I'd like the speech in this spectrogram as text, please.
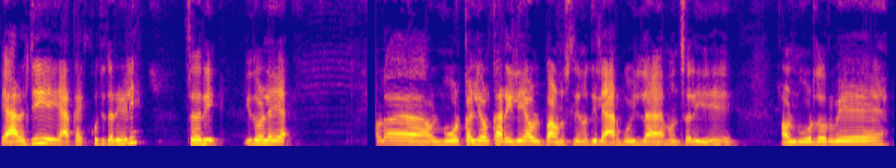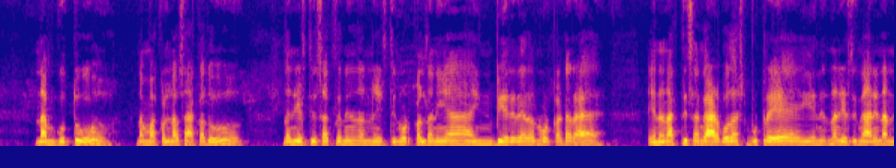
ಯಾರಜ್ಜಿ ಯಾರು ಕಾಯ್ಕೊಂಡು ಕೂತಿದ್ದಾರೆ ಹೇಳಿ? ಸರಿ ಇದೊಳ್ಳೆಯ ಅವಳ, ಅವಳು ನೋಡ್ಕೊಳ್ಳಿ, ಅವಳು ಕರೀಲಿ, ಅವಳು ಬಾವಣಿಸ್ಲಿ ಅನ್ನೋದು ಇಲ್ಲಿ ಯಾರಿಗೂ ಇಲ್ಲ ಮನ್ಸಲ್ಲಿ. ಅವಳು ನೋಡಿದವ್ರುವೇ ನಮ್ಗೆ ಗೊತ್ತು ನಮ್ಮ ಮಕ್ಕಳನ್ನ ಸಾಕೋದು. ನಾನು ಇರ್ತಿ ಸಾಕ್ತಾನೆ, ನಾನು ಇರ್ತಿ ನೋಡ್ಕೊಳ್ತಾನೆಯಾ ಇನ್ನು ಬೇರೆ ಯಾರು ನೋಡ್ಕೊಂಡಾರ? ಏನೋ ಆಗ್ತಿ ಸಂಗ ಆಡ್ಬೋದು ಅಷ್ಟು ಬಿಟ್ರೆ ಏನಿದ್ರು ನಾನು ಇರ್ತೀನಿ ನಾನೇ ನನ್ನ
